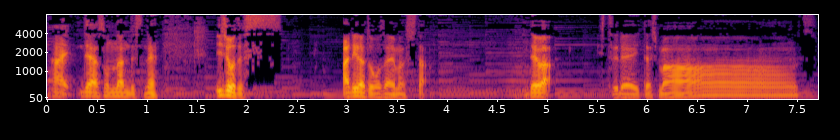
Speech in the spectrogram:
はい。では、そんなんですね。以上です。ありがとうございました。では、失礼いたしまーす。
